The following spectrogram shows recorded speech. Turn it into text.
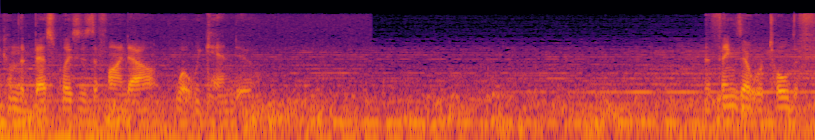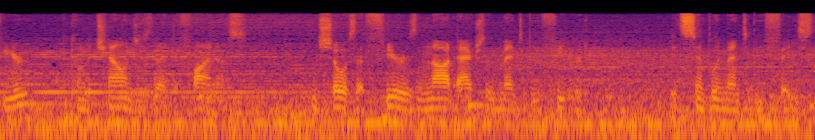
become the best places to find out what we can do. The things that we're told to fear become the challenges that define us and show us that fear is not actually meant to be feared. It's simply meant to be faced.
